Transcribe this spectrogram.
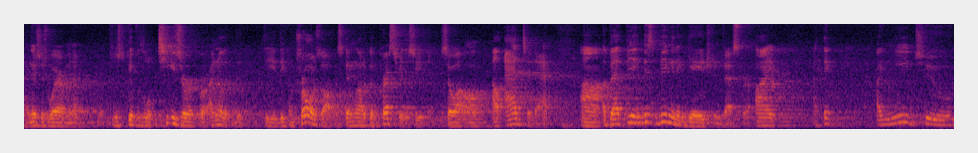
and this is where I'm going to just give a little teaser, or I know that the, the, the Comptroller's Office getting a lot of good press here this evening, so I'll, I'll add to that, uh, about being, this being an engaged investor. I, I think I need to, you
